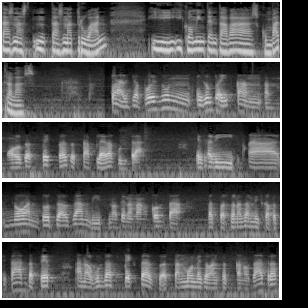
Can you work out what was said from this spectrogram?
t'has anat trobant i, i com intentaves combatre-les. Clar, el Japó és un, és un país que en, en molts aspectes està ple de contrast. És a dir, eh, no en tots els àmbits no tenen en compte les persones amb discapacitat. De fet, en alguns aspectes estan molt més avançats que nosaltres.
